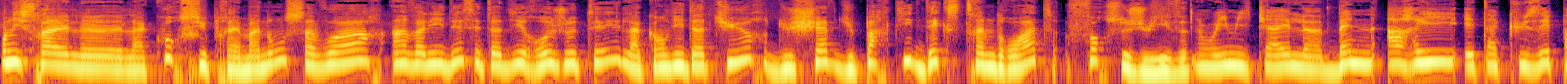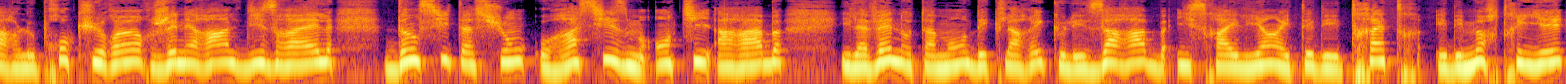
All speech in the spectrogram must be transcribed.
En Israël, la Cour suprême annonce avoir invalidé, c'est-à-dire rejeté la candidature du chef du parti d'extrême droite Force juive. Oui, Michael Ben Hari est accusé par le procureur général d'Israël d'incitation au racisme anti-arabe. Il avait notamment déclaré que les Arabes israéliens étaient des traîtres et des meurtriers.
